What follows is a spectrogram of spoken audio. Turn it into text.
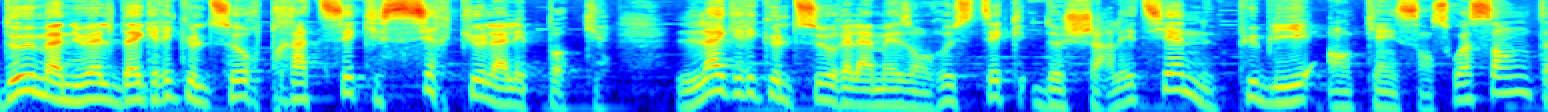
Deux manuels d'agriculture pratique circulent à l'époque. L'agriculture et la maison rustique de Charles-Étienne, publié en 1560,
